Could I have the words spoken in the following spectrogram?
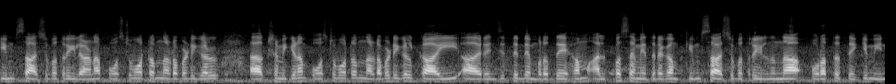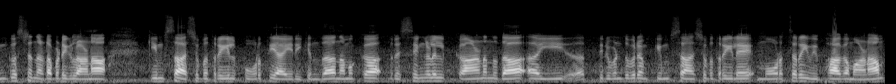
കിംസ് ആശുപത്രിയിലാണ്. പോസ്റ്റ്മോർട്ടം നടപടികൾ ക്ഷമിക്കണം പോസ്റ്റ്മോർട്ടം നടപടികൾക്കായി രഞ്ജിത്തിന്റെ മൃതദേഹം അല്പസമയത്തിനകം കിംസ് ആശുപത്രിയിൽ നിന്ന് പുറത്തെത്തിക്കും. ഇൻക്വസ്റ്റ് നടപടികളാണ് കിംസ് ആശുപത്രിയിൽ പൂർത്തിയായിരിക്കുന്നത്. നമുക്ക് ദൃശ്യങ്ങളിൽ കാണുന്നത് ഈ തിരുവനന്തപുരം കിംസ് ആശുപത്രിയിലെ മോർച്ചറി விભાகமானாம்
